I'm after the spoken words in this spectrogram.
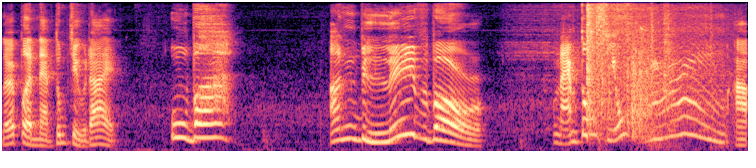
แล้วไปเปิดแหนมตุ้มจิ๋วได้ อูบา unbelievable แหนมตุ้มจิ๋ว เอา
